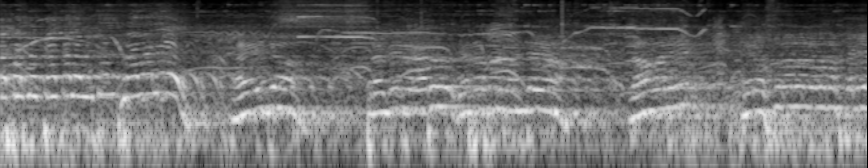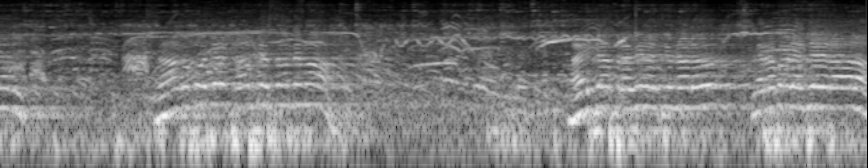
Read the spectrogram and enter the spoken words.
చెప్పండి కేకల విజయం రావాలి ప్రవీణ్ గారు ఎర్రబాడు అంజయ్య. రావాలి. నేను వస్తున్నానో లేదో నాకు తెలియాలి. రాకపోతే డ్రాప్ చేస్తాం మేము. ఐజా ప్రవీణ్ వచ్చి ఉన్నాడు. ఎర్రబాడు అంజయ్య రావాలా?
